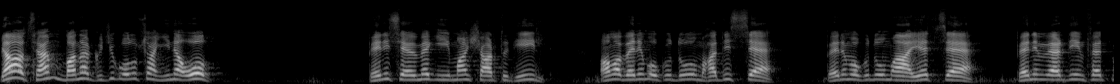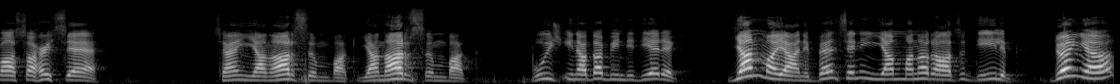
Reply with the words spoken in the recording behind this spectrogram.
ya sen bana gıcık olursan yine ol. Beni sevmek iman şartı değil. Ama benim okuduğum hadisse, benim okuduğum ayetse, benim verdiğim fetva sahihse, sen yanarsın bak, yanarsın bak. Bu iş inada bindi diyerek, yanma yani, ben senin yanmana razı değilim. Dön ya,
